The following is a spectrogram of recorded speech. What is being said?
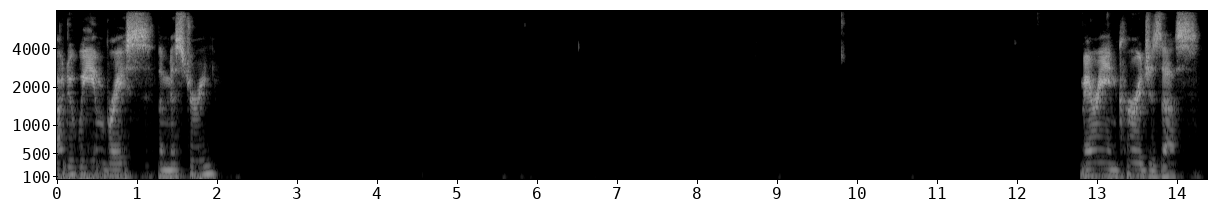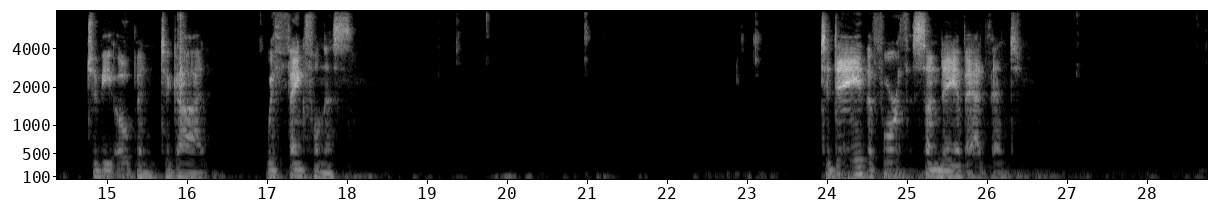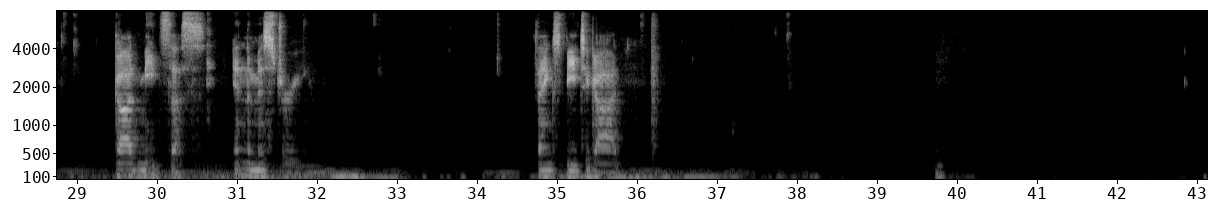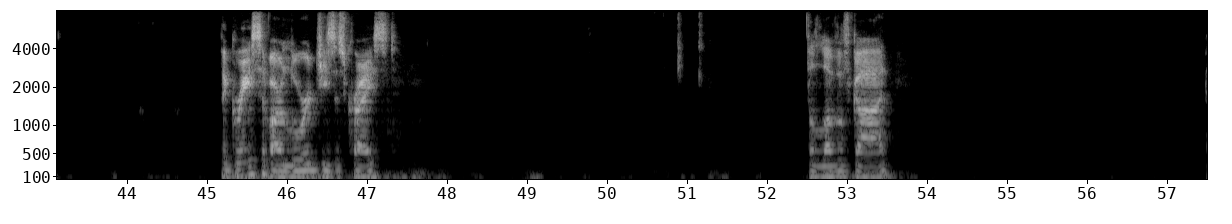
How do we embrace the mystery? Mary encourages us to be open to God with thankfulness. Today, the fourth Sunday of Advent, God meets us in the mystery. Thanks be to God. The grace of our Lord Jesus Christ, the love of God,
